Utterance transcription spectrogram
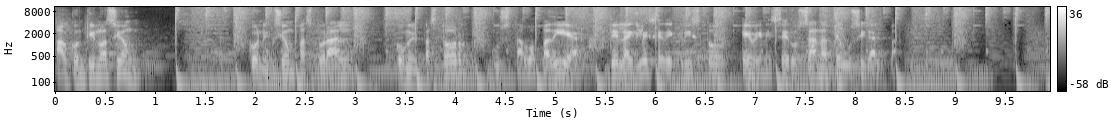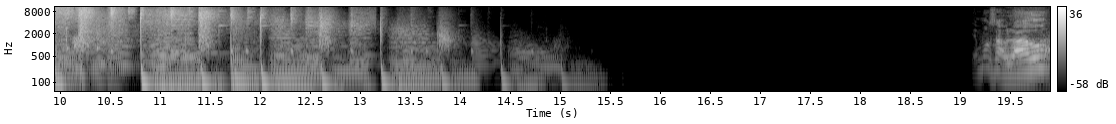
A continuación, conexión pastoral con el pastor Gustavo Padilla de la Iglesia de Cristo Ebenecer Osana Teucigalpa. Hemos hablado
